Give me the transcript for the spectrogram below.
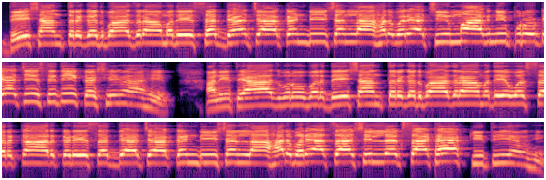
देशांतर्गत बाजारामध्ये सध्याच्या कंडिशनला हरभऱ्याची मागणी पुरवठ्याची स्थिती कशी आहे? आणि त्याचबरोबर देशांतर्गत बाजारामध्ये व सरकारकडे सध्याच्या कंडिशनला हरभऱ्याचा शिल्लक साठा किती आहे?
